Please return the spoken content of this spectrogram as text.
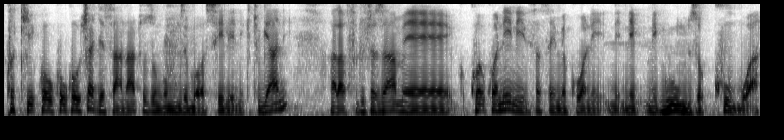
Kwa, kwa, kwa, kwa uchache sana tuzungumze bawasili ni kitu gani, alafu tutazame kwa, kwa nini hivi sasa imekuwa ni, ni, ni, ni gumzo kubwa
